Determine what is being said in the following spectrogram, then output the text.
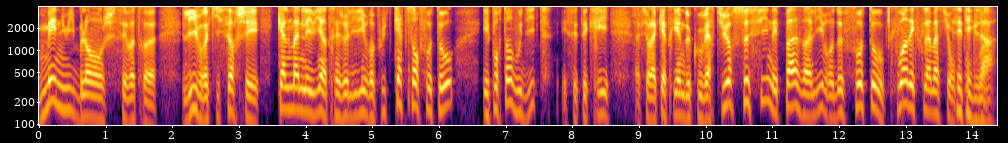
Mes nuits blanches, c'est votre livre qui sort chez Calman Lévy, un très joli livre, plus de 400 photos. Et pourtant, vous dites, et c'est écrit sur la quatrième de couverture, ceci n'est pas un livre de photos. Point d'exclamation. C'est exact.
